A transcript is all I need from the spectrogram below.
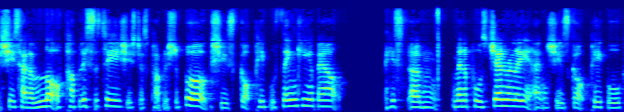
she's had a lot of publicity. She's just published a book. She's got people thinking about his um, menopause generally, and she's got people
